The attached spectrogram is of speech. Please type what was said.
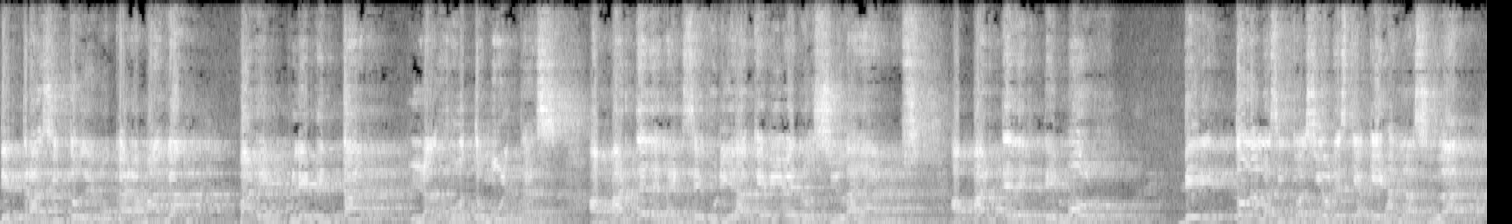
del tránsito de Bucaramanga para implementar las fotomultas, aparte de la inseguridad que viven los ciudadanos, aparte del temor de todas las situaciones que aquejan la ciudad,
